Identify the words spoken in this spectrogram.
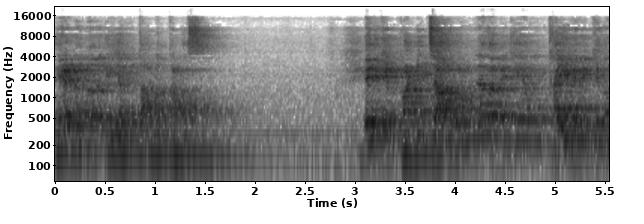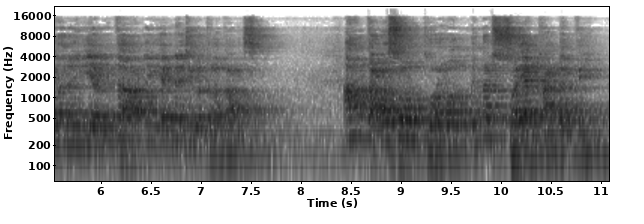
നേടുന്നതിന് എന്താണ് തടസ്സം? എനിക്ക് പഠിച്ച ആ ഉന്നത വിജയം കൈവരിക്കുന്നതിന് എന്താണ് എന്റെ ജീവിതത്തിലെ തടസ്സം? ആ തടസ്സവും കുറവും നിങ്ങൾ സ്വയം കണ്ടെത്തി.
